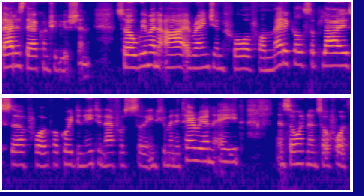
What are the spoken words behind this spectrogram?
that is their contribution. So women are arranging for, for medical supplies, uh, for, for coordinating efforts uh, in humanitarian aid, and so on and so forth.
